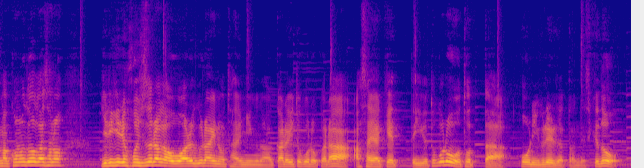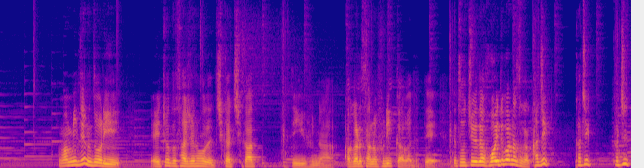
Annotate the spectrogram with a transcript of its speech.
まあ、この動画そのギリギリ星空が終わるぐらいのタイミングの明るいところから朝焼けっていうところを撮ったホーリーグレールだったんですけど、まあ、見ての通り、ちょっと最初の方でチカチカっていう風な明るさのフリッカーが出てで途中でホワイトバランスがカチッカチッカチッっ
